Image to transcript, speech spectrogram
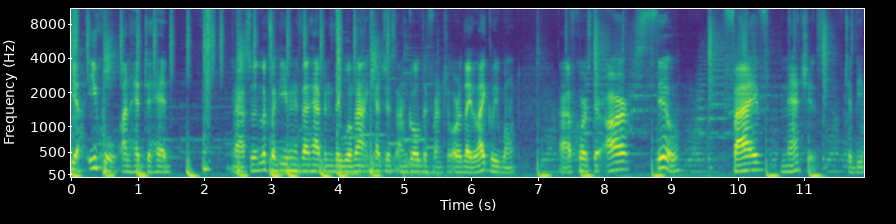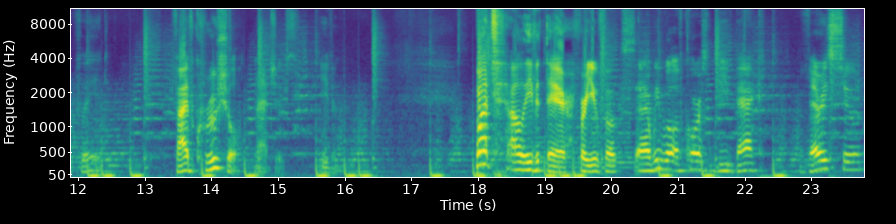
yeah, equal on head to head. Uh, so it looks like even if that happens, they will not catch us on goal differential, or they likely won't. Uh, of course, there are still five matches to be played. Five crucial matches, even. But I'll leave it there for you folks. Uh, we will, of course, be back very soon.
